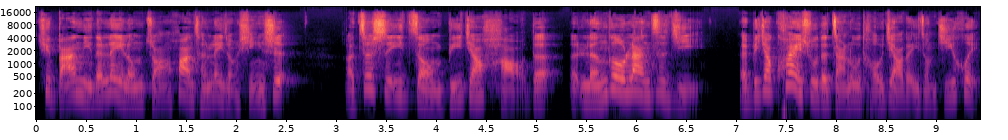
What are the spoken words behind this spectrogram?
去把你的内容转换成那种形式啊，这是一种比较好的，呃，能够让自己呃比较快速的崭露头角的一种机会。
